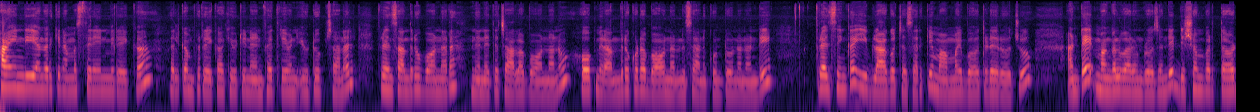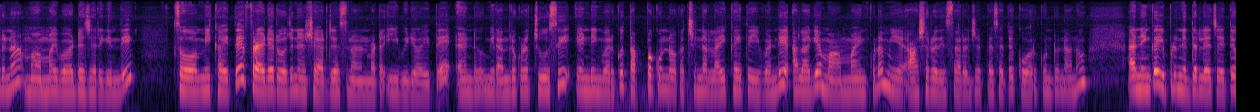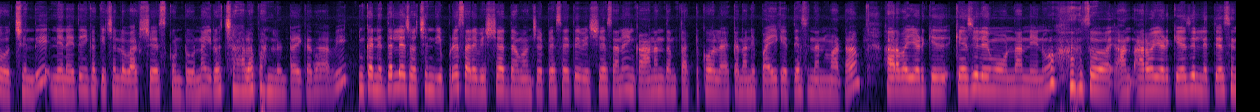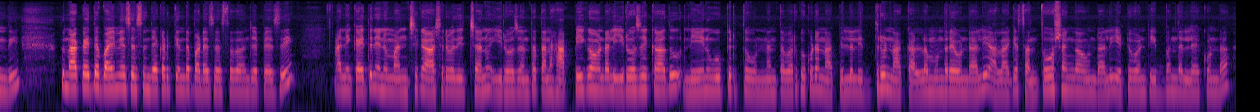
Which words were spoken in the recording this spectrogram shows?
Hi అండి అందరికీ నమస్తే. నేను మీ Rekha. Welcome to Rekha cutie nine five three one YouTube channel. Friends అందరూ బాగున్నారా? నేనైతే చాలా బాగున్నాను. హోప్ మీరు అందరూ కూడా బాగున్నారనేసి అనుకుంటున్నానండి ఫ్రెండ్స్ ఇంకా ఈ బ్లాగ్ వచ్చేసరికి మా అమ్మాయి బర్త్డే రోజు. అంటే మంగళవారం రోజు అండి డిసెంబర్ థర్డ్న మా అమ్మాయి బర్త్డే జరిగింది. సో మీకైతే ఫ్రైడే రోజు నేను షేర్ చేస్తున్నాను అనమాట ఈ వీడియో అయితే. అండ్ మీరందరూ కూడా చూసి ఎండింగ్ వరకు తప్పకుండా ఒక చిన్న లైక్ అయితే ఇవ్వండి. అలాగే మా అమ్మాయిని కూడా మీ ఆశీర్వదిస్తారని చెప్పేసి అయితే కోరుకుంటున్నాను. అండ్ ఇంకా ఇప్పుడు నిద్ర లేచి అయితే వచ్చింది. నేనైతే ఇంకా కిచెన్లో వర్క్ చేసుకుంటూ ఉన్నా. ఈరోజు చాలా పనులు ఉంటాయి కదా అవి. ఇంకా నిద్ర లేచి వచ్చింది. ఇప్పుడే సరే విష్ చేద్దామని చెప్పేసి అయితే విష్ చేశాను. ఇంకా ఆనందం తట్టుకోలేక నన్ను పైకి ఎత్తేసింది అనమాట అరవై ఏడు కేజీలు ఏమో ఉన్నాను నేను. సో అరవై ఏడు కేజీలు ఎత్తేసింది నాకైతే భయం వేసేసింది ఎక్కడ కింద పడేసేస్తుంది అని చెప్పేసి. నీకైతే నేను మంచిగా ఆశీర్వదించాను ఈ రోజంతా తను హ్యాపీగా ఉండాలి. ఈ రోజే కాదు నేను ఊపిరితో ఉన్నంత వరకు కూడా నా పిల్లలు నా కళ్ళ ముందరే ఉండాలి. అలాగే సంతోషంగా ఉండాలి. ఎటువంటి ఇబ్బందులు లేకుండా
